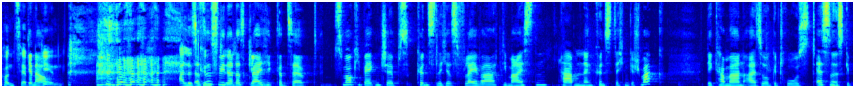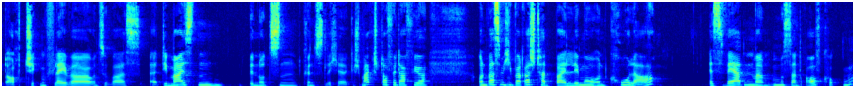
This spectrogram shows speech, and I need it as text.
Hühnerbrühen-Nudeln-Konzept Genau. gehen. Alles Das ist künstlich. wieder das gleiche Konzept. Smoky Bacon Chips, künstliches Flavor. Die meisten haben einen künstlichen Geschmack. Die kann man also getrost essen. Es gibt auch Chicken Flavor und sowas. Äh, Die meisten benutzen künstliche Geschmacksstoffe dafür. Und was mich überrascht hat bei Limo und Cola, es werden, man muss dann drauf gucken,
